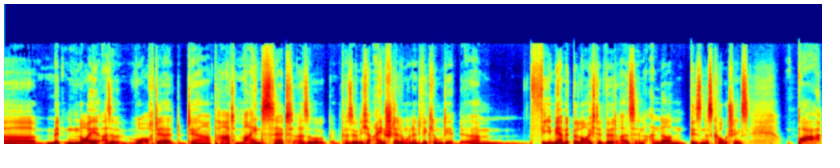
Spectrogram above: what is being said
äh, mit neu, also wo auch der, der Part Mindset, also persönliche Einstellung und Entwicklung, die, ähm, viel mehr mit beleuchtet wird als in anderen Business Coachings. Boah,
